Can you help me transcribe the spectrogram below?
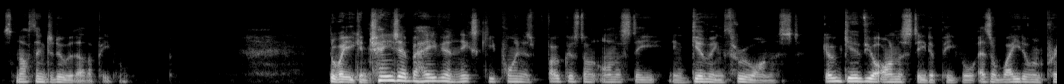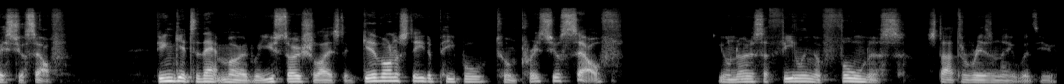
It's nothing to do with other people. The way you can change that behavior, next key point is focused on honesty and giving through honest. Go give your honesty to people as a way to impress yourself. If you can get to that mode where you socialize to give honesty to people to impress yourself, you'll notice a feeling of fullness start to resonate with you.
